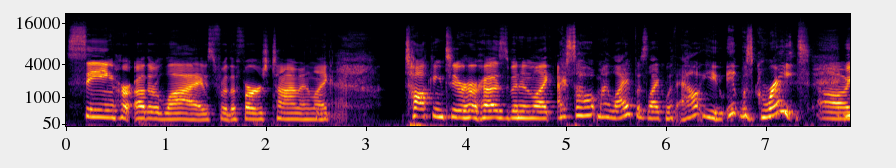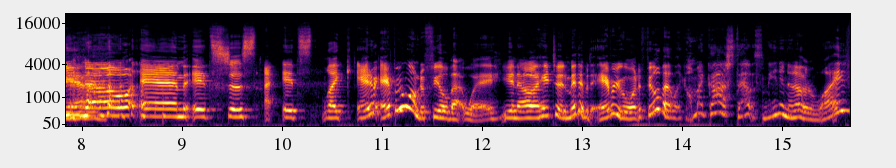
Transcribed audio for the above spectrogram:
seeing her other lives for the first time and like talking to her husband and like I saw what my life was like without you. It was great. Oh, you yeah. know, and it's just it's like everyone to feel that way. You know, I hate to admit it, but everyone to feel that like, oh my gosh, that was me in another life.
